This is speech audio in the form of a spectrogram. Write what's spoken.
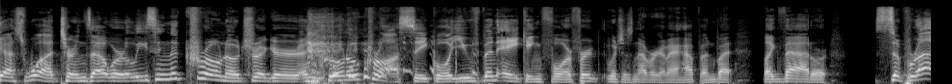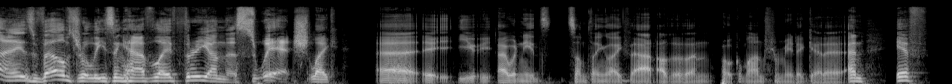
guess what? Turns out we're releasing the Chrono Trigger and Chrono Cross sequel you've been aching for, for which is never gonna happen, but like that, or surprise, Valve's releasing Half Life Three on the Switch. Like, uh, it, you, I would need something like that other than Pokemon for me to get it. And if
